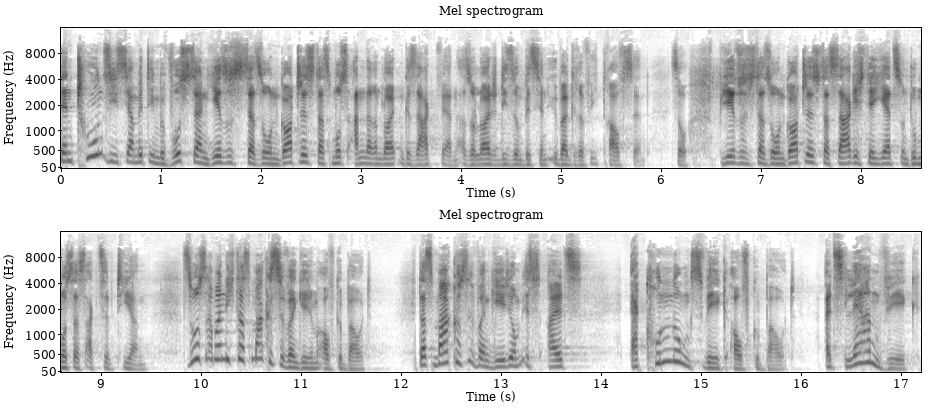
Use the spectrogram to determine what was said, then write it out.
denn tun sie es ja mit dem Bewusstsein, Jesus ist der Sohn Gottes, das muss anderen Leuten gesagt werden. Also Leute, die so ein bisschen übergriffig drauf sind. So, Jesus ist der Sohn Gottes, das sage ich dir jetzt und du musst das akzeptieren. So ist aber nicht das Markus-Evangelium aufgebaut. Das Markus-Evangelium ist als Erkundungsweg aufgebaut als Lernweg.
